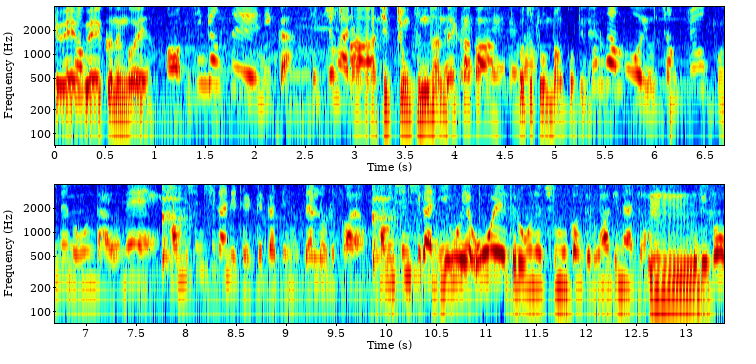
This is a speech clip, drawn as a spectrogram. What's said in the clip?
왜, 그래서 왜 끄는 거예요? 어, 신경 쓰이니까 집중하려고. 아, 집중 분산될까봐. 네, 네, 네. 그것도 그래서 좋은 방법이네요. 통관보호 요청 쭉 보내놓은 다음에 점심시간이 될 때까지는 셀로를 꺼요. 점심시간 이후에 오후에 들어오는 주문건들을 확인하죠. 음. 그리고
